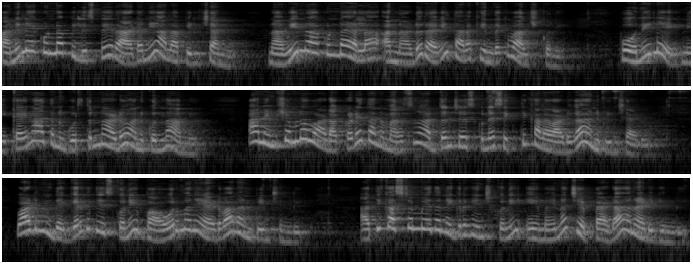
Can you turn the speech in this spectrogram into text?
పని లేకుండా పిలిస్తే రాడని అలా పిలిచాను. నవీన్ రాకుండా ఎలా? అన్నాడు రవి తల కిందకి వాల్చుకొని. పోనీలే నీకైనా అతను గుర్తున్నాడు అనుకుందా ఆమె. ఆ నిమిషంలో వాడొక్కడే తన మనసును అర్థం చేసుకునే శక్తి కలవాడుగా అనిపించాడు. వాడిని దగ్గరకు తీసుకొని బావురమని ఏడవాలనిపించింది అతి కష్టం మీద నిగ్రహించుకొని ఏమైనా చెప్పాడా? అని అడిగింది.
